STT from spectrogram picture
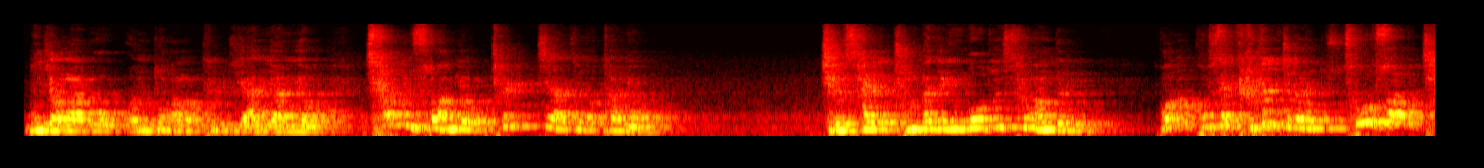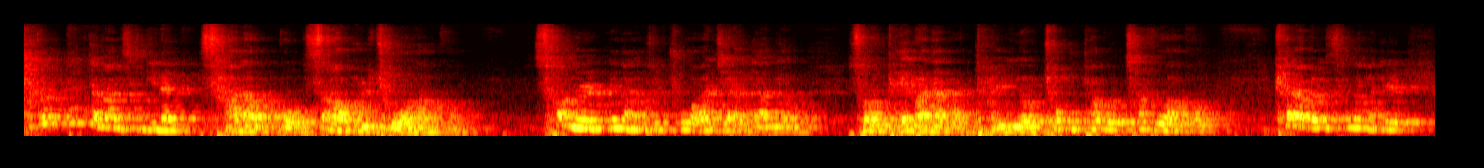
무정하고 원통함을 풀지 아니하며 참수하며 절제하지 못하며 지금 사회 전반적인 모든 상황들이 어느 곳에 가든지 간에 소소하고 작은 문제만 생기는 사나웠고 싸움을 좋아하고 선을 행하는 것을 좋아하지 아니하며 서로 배반하고 팔며 조급하고 차고하고 쾌락을 사랑하기를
